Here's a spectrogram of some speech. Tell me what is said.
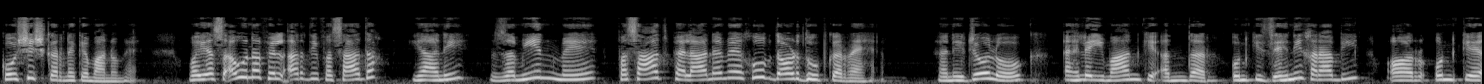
کوشش کرنے کے معنوں میں۔ وہ یس فل ارد فساد یعنی زمین میں فساد پھیلانے میں خوب دوڑ دھوپ کر رہے ہیں۔ یعنی جو لوگ اہل ایمان کے اندر ان کی ذہنی خرابی اور ان کے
